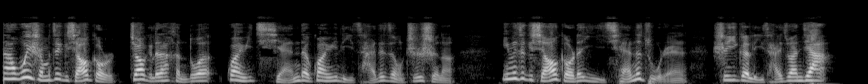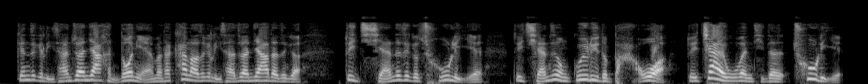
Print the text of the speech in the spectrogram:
那为什么这个小狗教给了她很多关于钱的、关于理财的这种知识呢？因为这个小狗的以前的主人是一个理财专家，跟这个理财专家很多年嘛，他看到这个理财专家的这个。对钱的这个处理，对钱这种规律的把握，对债务问题的处理，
